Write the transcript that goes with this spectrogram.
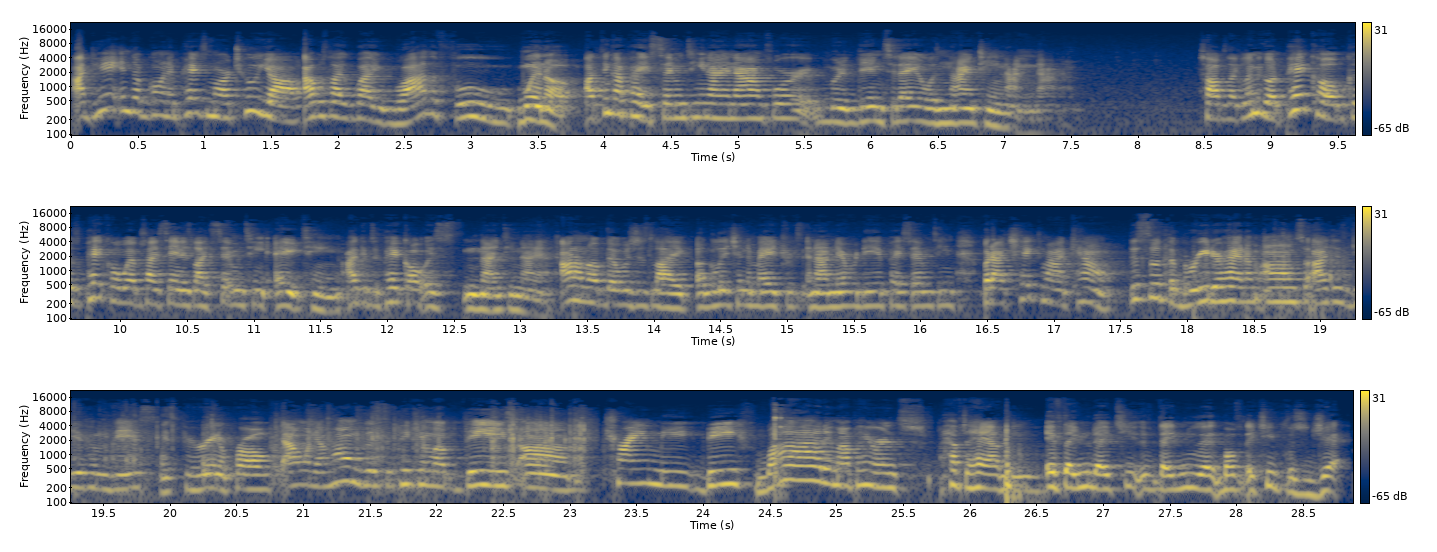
I did end up going to PetSmart too, y'all. I was like, why, why the food went up? I think I paid $17.99 for it, but then today it was $19.99. So I was like, let me go to Petco because Petco website saying it's like 17, 18. I get to Petco, it's 19.99. I don't know if that was just like a glitch in the matrix and I never did pay 17, but I checked my account. This is what the breeder had him on, so I just give him this. It's Purina Pro. I went to Home Goods to pick him up these um train me beef. Why did my parents have to have me if they knew they if they knew that both their teeth was jacked?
